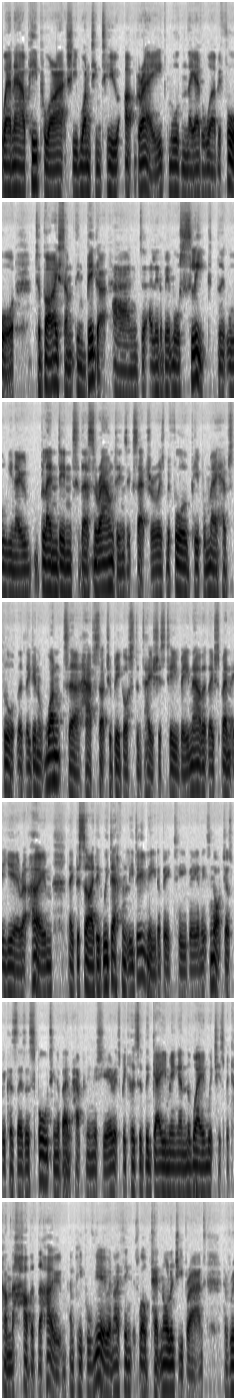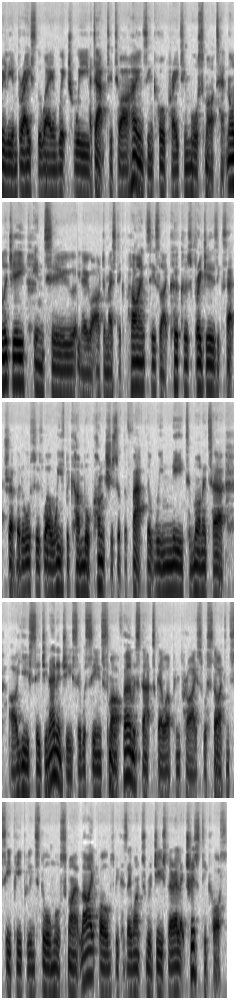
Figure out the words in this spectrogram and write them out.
where now people are actually wanting to upgrade more than they ever were before to buy something bigger and a little bit more sleek that will, you know, blend into their mm. surroundings, etc. Whereas before, people may have thought that they didn't want to have such a big, ostentatious TV. Now that they've spent a year at home, they've decided we definitely do need a big TV. And it's not just because there's a sporting event happening this year, it's because of the gaming and the way in which it's become the hub of the home and people view. And I think as well, technology brands have really embraced the way in which we adapted to our incorporating more smart technology into you know our domestic appliances like cookers, fridges, etc. But also as well, we've become more conscious of the fact that we need to monitor our usage in energy. So we're seeing smart thermostats go up in price. We're starting to see people install more smart light bulbs because they want to reduce their electricity costs.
